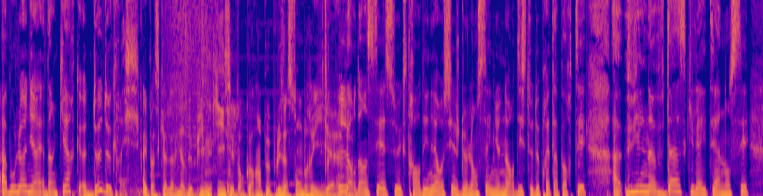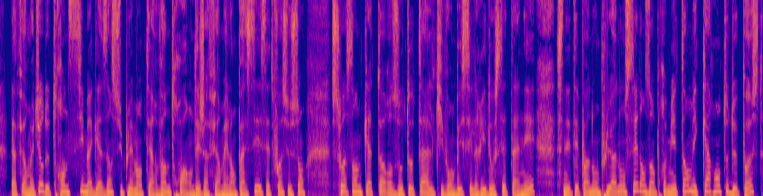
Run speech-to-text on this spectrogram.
À Boulogne et à Dunkerque, 2 degrés. Et Pascal, l'avenir de Pimki s'est encore un peu plus assombri Lors d'un CSE extraordinaire au siège de l'enseigne nordiste de prêt-à-porter à Villeneuve d'Ascq, il a été annoncé la fermeture de 36 magasins supplémentaires. 23 ont déjà fermé l'an passé et cette fois ce sont 74 au total qui vont baisser le rideau cette année. Ce n'était pas non plus annoncé dans un premier temps, mais 42 postes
